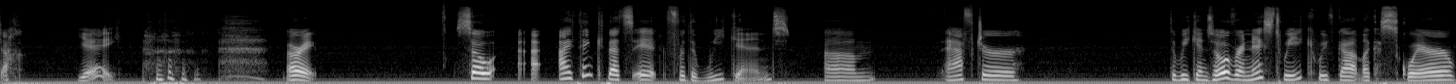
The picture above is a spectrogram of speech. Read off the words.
Ah, yay. all right. So I, think that's it for the weekend. Um, after the weekend's over, next week we've got like a square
